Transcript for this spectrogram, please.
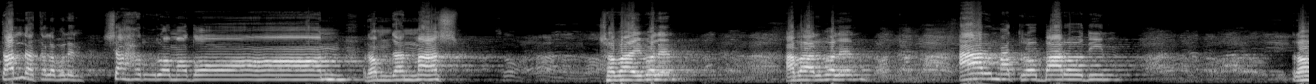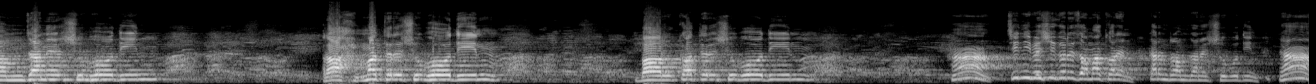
তা আল্লাহ তালা বলেন শাহরু রমাদন রমজান মাস। সবাই বলেন আবার বলেন আর মাত্র বারো দিন। রমজানের শুভ দিন রহমতের শুভ দিন বরকতের শুভ দিন। হ্যাঁ চিনি বেশি করে জমা করেন, কারণ রমজানের শুভ দিন। হ্যাঁ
